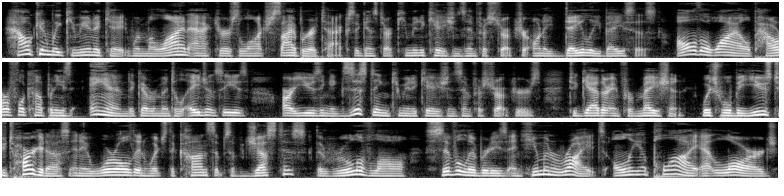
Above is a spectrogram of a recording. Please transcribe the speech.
how can we communicate when malign actors launch cyber attacks against our communications infrastructure on a daily basis? All the while, powerful companies and governmental agencies are using existing communications infrastructures to gather information, which will be used to target us in a world in which the concepts of justice, the rule of law, civil liberties, and human rights only apply at large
